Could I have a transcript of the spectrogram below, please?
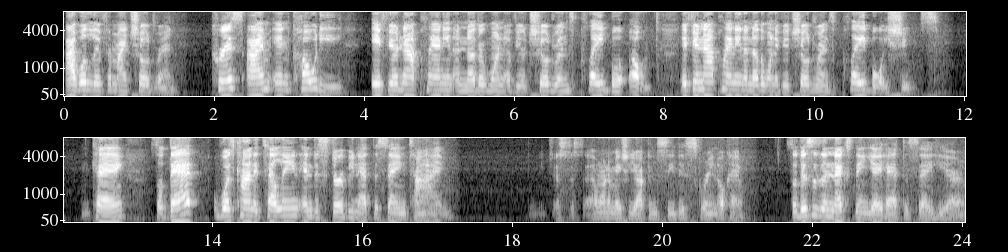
I will live for my children. Kris, I'm in Cody if you're not planning another one of your children's playbook. Oh, if you're not planning another one of your children's Playboy shoots. Okay? So that was kind of telling and disturbing at the same time. Give me just a sec. I want to make sure y'all can see this screen. Okay. So this is the next thing Ye had to say here.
